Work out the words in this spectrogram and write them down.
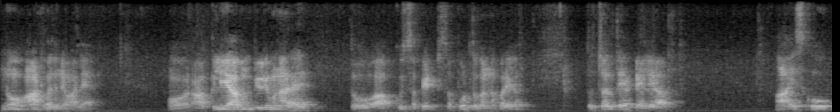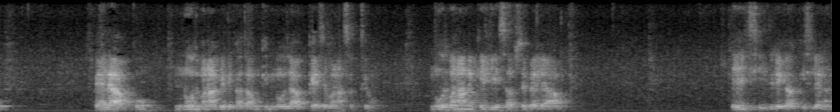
नौ आठ बजने वाले हैं। और आपके लिए आप वीडियो बना रहे हैं तो आपको सपोर्ट सपोर्ट तो करना पड़ेगा। तो चलते हैं, पहले आप आइस को पहले आपको नोज़ बना के दिखाता हूँ कि नोज़ आप कैसे बना सकते हो। नोज़ बनाने के लिए सबसे पहले आप एक सीधी रेखा खींच लेना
